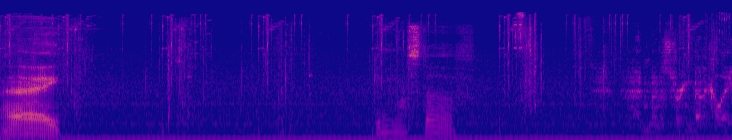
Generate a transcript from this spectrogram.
you. Hey. Give me my stuff. Administering medical aid.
